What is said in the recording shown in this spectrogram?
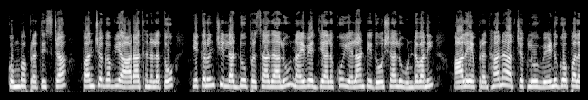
కుంభ ప్రతిష్ట పంచగవ్య ఆరాధనలతో ఇక నుంచి లడ్డూ ప్రసాదాలు నైవేద్యాలకు ఎలాంటి దోషాలు ఉండవని ఆలయ ప్రధాన అర్చకులు వేణుగోపాల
